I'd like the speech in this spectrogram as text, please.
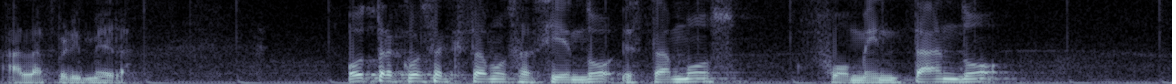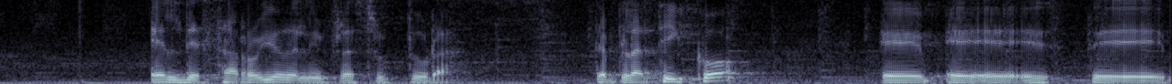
a la primera. Otra cosa que estamos haciendo, estamos fomentando el desarrollo de la infraestructura. Te platico, eh, eh, este,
